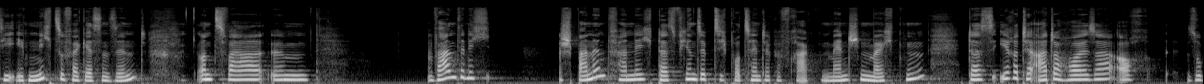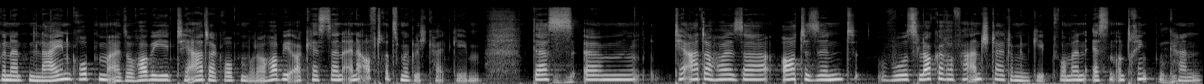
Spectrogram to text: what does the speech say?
die eben nicht zu vergessen sind. Und zwar ähm, wahnsinnig spannend fand ich, dass 74 Prozent der befragten Menschen möchten, dass ihre Theaterhäuser auch sogenannten Laiengruppen, also Hobby-Theatergruppen oder Hobbyorchestern, eine Auftrittsmöglichkeit geben. Dass mhm. ähm, Theaterhäuser Orte sind, wo es lockere Veranstaltungen gibt, wo man essen und trinken mhm. kann.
